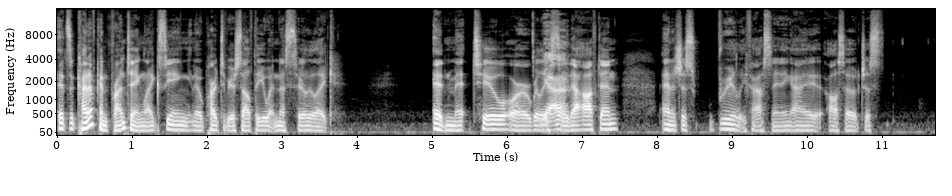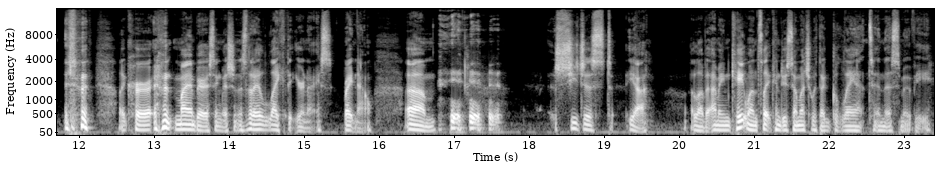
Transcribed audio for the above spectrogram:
it's kind of confronting, like seeing, you know, parts of yourself that you wouldn't necessarily like admit to or really yeah. see that often. And it's just really fascinating. I also just, like her, my embarrassing mission is that I like that you're nice right now. Um, she just, yeah, I love it. I mean, Kate Winslet can do so much with a glance in this movie,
